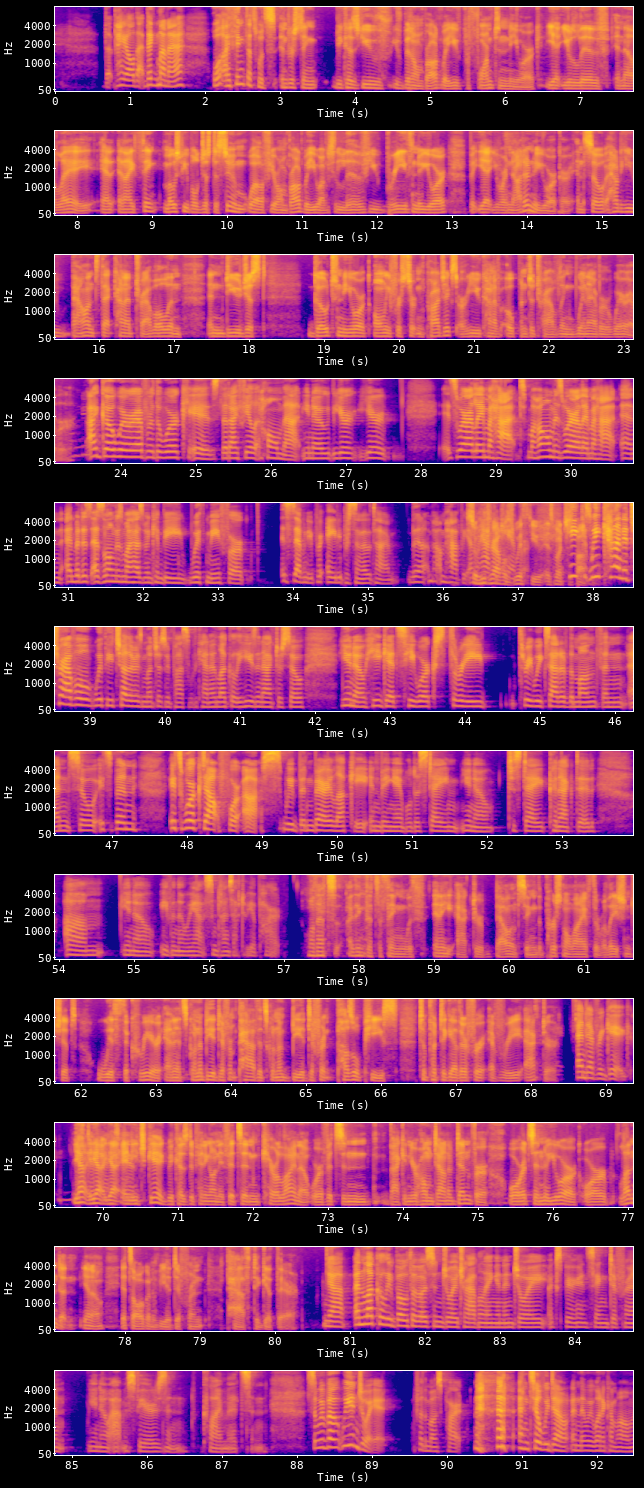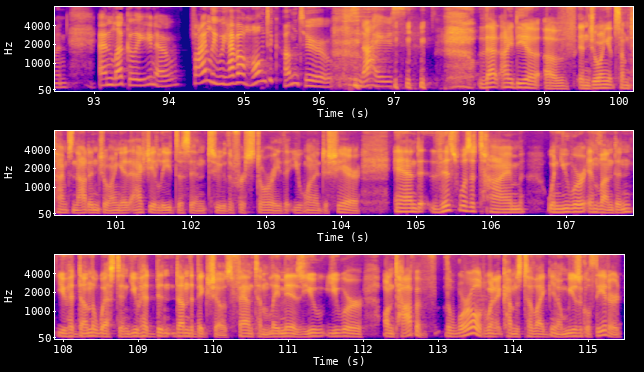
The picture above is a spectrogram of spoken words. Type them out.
that pay all that big money. Well, I think that's what's interesting because you've you've been on Broadway, you've performed in New York, yet you live in LA. And and I think most people just assume, well, if you're on Broadway, you obviously live, you breathe New York, but yet you are not a New Yorker. And so how do you balance that kind of travel and and do you just go to New York only for certain projects, or are you kind of open to traveling whenever, wherever? I go wherever the work is that I feel at home at. You know, you're you're it's where I lay my hat. My home is where I lay my hat. And and but as, as long as my husband can be with me for 70 80% of the time then i'm, I'm happy so I'm he happy travels camper. with you as much he, as possible we kind of travel with each other as much as we possibly can and luckily he's an actor so you know he gets he works three three weeks out of the month and and so it's been it's worked out for us we've been very lucky in being able to stay you know to stay connected um you know even though we have sometimes have to be apart well, that's, I think that's the thing with any actor balancing the personal life, the relationships with the career. And it's going to be a different path. It's going to be a different puzzle piece to put together for every actor. And every gig. Yeah, yeah, yeah. And each gig, because depending on if it's in Carolina or if it's in back in your hometown of Denver or it's in New York or London, you know, it's all going to be a different path to get there. Yeah. And luckily, both of us enjoy traveling and enjoy experiencing different, you know, atmospheres and climates. And so we both, we enjoy it for the most part until we don't. And then we want to come home. And, and luckily, you know, finally we have a home to come to, which is nice. That idea of enjoying it, sometimes not enjoying it, actually leads us into the first story that you wanted to share. And this was a time when you were in London. You had done the West End. You had been done the big shows, Phantom, Les Mis. You you were on top of the world when it comes to like you know musical theater,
